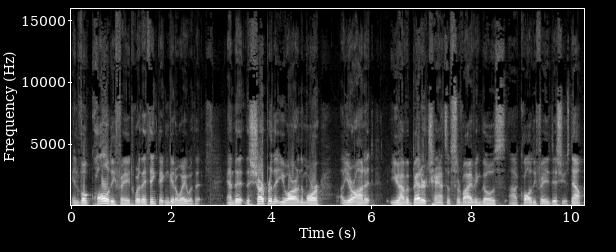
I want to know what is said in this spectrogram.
invoke quality fade where they think they can get away with it. And the the sharper that you are and the more you're on it, you have a better chance of surviving those uh, quality faded issues. Now,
